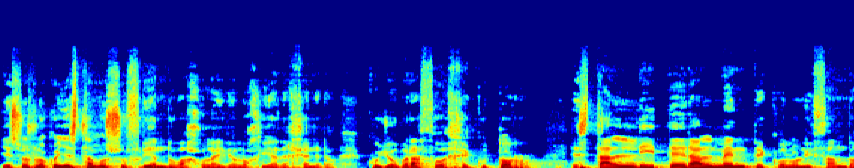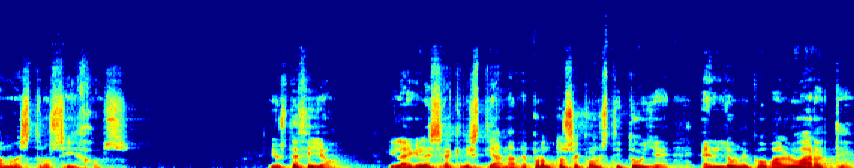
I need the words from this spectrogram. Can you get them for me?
Y eso es lo que hoy estamos sufriendo bajo la ideología de género, cuyo brazo ejecutor está literalmente colonizando a nuestros hijos. Y usted y yo, y la iglesia cristiana, de pronto se constituye en el único baluarte,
